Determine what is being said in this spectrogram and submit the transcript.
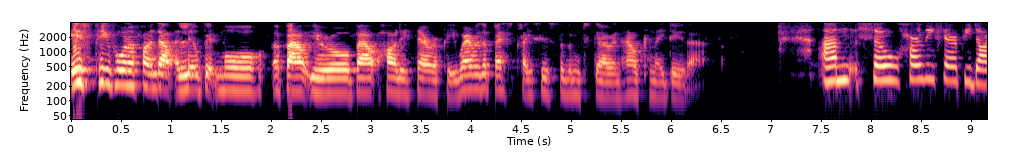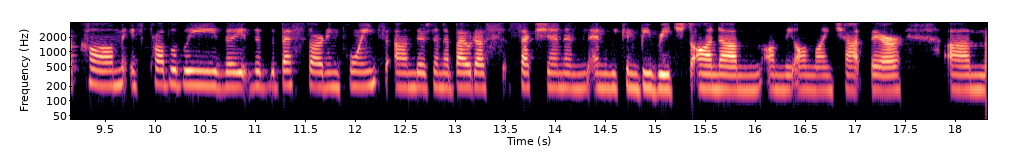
if people want to find out a little bit more about you or about harley therapy where are the best places for them to go and how can they do that um, so harleytherapy.com is probably the, the, the best starting point. Um, there's an about us section and, and we can be reached on um, on the online chat there. Um,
